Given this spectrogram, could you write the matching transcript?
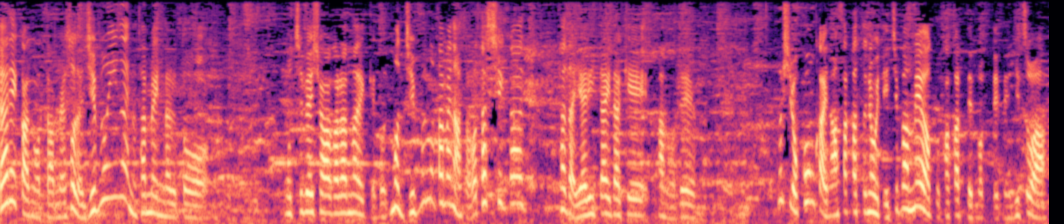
誰かのため、そうだ、自分以外のためになると、モチベーション上がらないけど、もう自分のためなんですよ。私がただやりたいだけなので、むしろ今回の朝活において一番迷惑かかってるのってね、実は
